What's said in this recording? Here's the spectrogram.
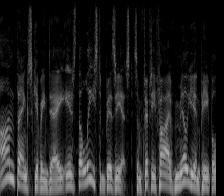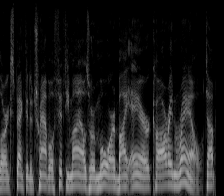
On Thanksgiving Day is the least busiest. Some 55 million people are expected to travel 50 miles or more by air, car, and rail. Top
